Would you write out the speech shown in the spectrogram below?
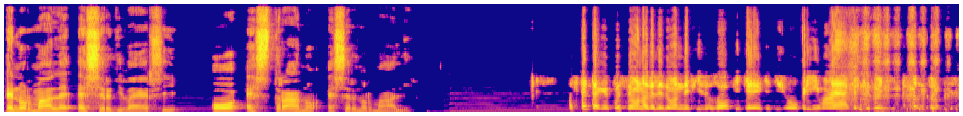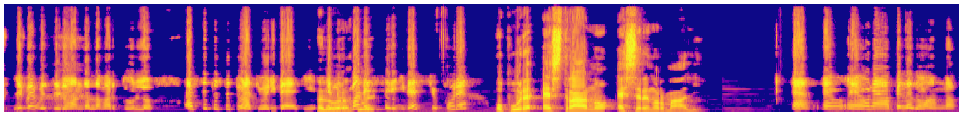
È normale essere diversi o è strano essere normali? Aspetta che questa è una delle domande filosofiche che dicevo prima, eh, perché tu ogni tanto le fai queste domande alla Marzullo. Aspetta, aspetta un attimo, ripeti. Allora, è normale tu... essere diversi oppure? Oppure è strano essere normali? Eh, è, è una bella domanda.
